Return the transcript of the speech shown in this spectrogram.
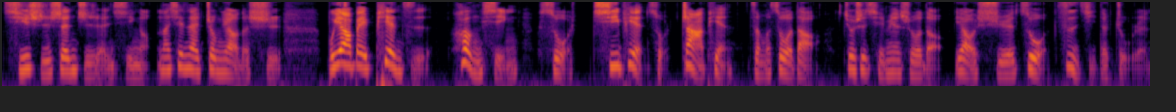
其实深植人心哦。那现在重要的是，不要被骗子横行所欺骗、所诈骗。怎么做到？就是前面说的，要学做自己的主人。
